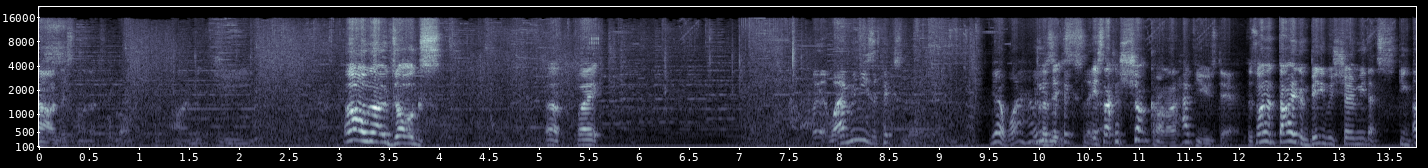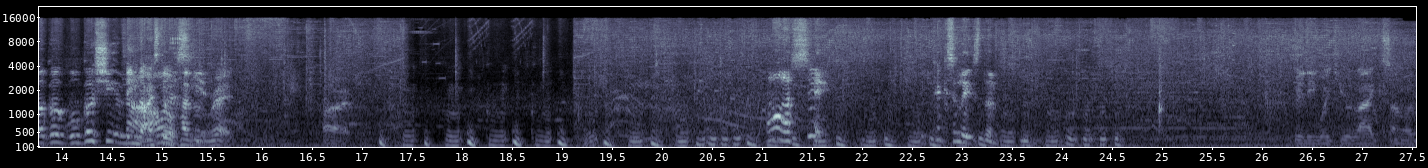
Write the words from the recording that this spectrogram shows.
No, this one that's a lot. I'm G. Oh no, dogs! Oh, wait. Wait, why haven't we used a pixel? Yeah, why? How Because Use a it's, pixelator. it's like a shotgun, I have used it. There's when I died and Billy was showing me that stupid Oh, go, we'll go shoot him thing now. that I still haven't read. Alright. Oh, sick! It pixelates them. Billy, would you like some of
